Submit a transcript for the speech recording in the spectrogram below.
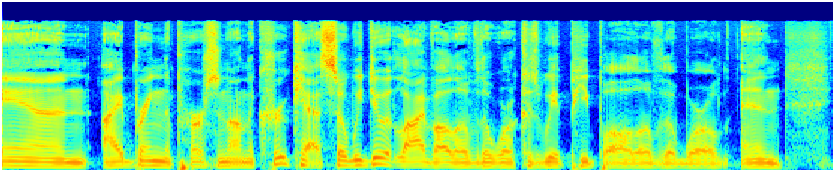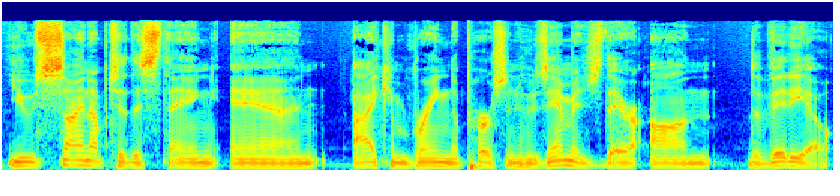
and I bring the person on the crew cast. So we do it live all over the world because we have people all over the world, and you sign up to this thing, and I can bring the person whose image there on the video,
